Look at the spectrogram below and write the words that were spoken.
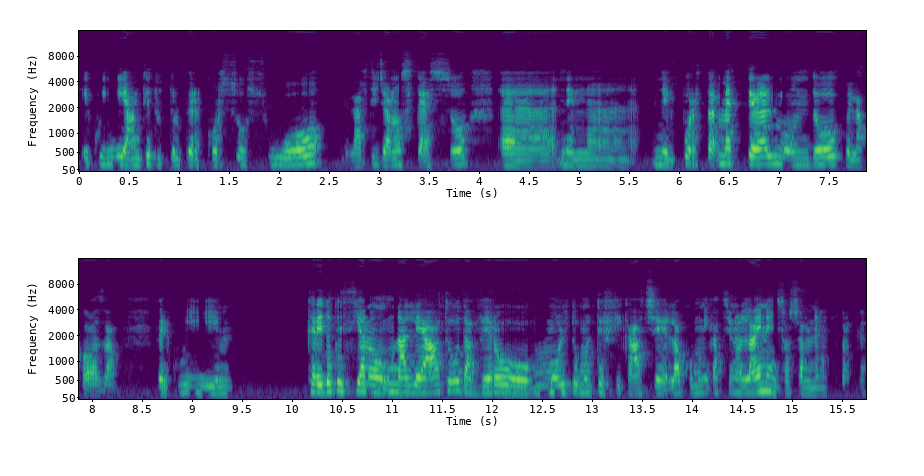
e quindi anche tutto il percorso suo dell'artigiano stesso eh, nel, nel porta- mettere al mondo quella cosa. Per cui credo che siano un alleato davvero molto molto efficace la comunicazione online e i social network.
